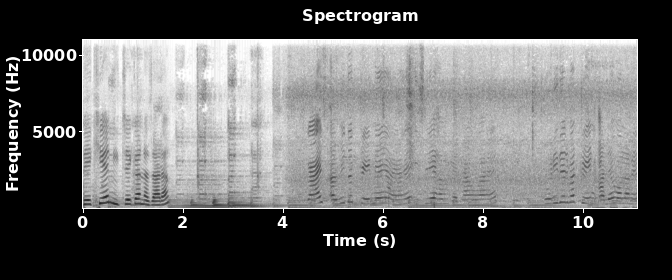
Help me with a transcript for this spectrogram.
देखिए नीचे का नज़ारा। थोड़ी देर बाद ट्रेन आने वाला है।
